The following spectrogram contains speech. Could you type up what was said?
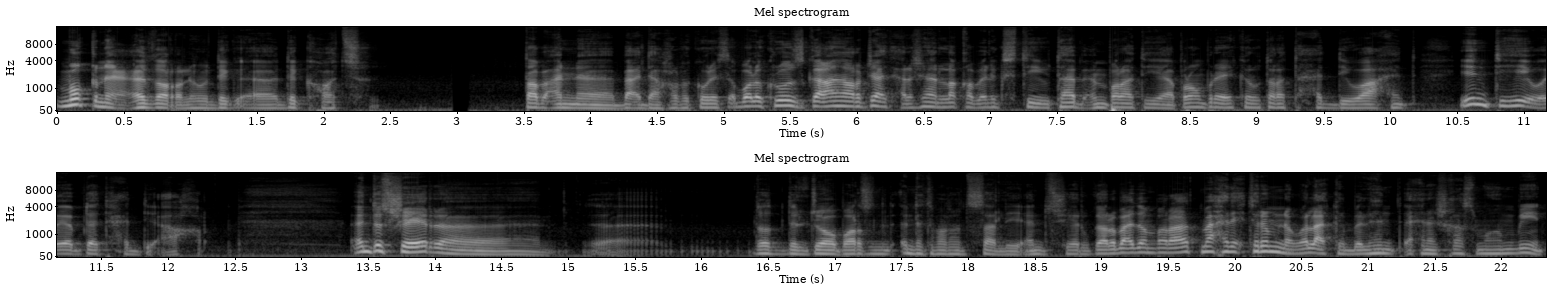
مقنع عذر اللي هو ديوك, ديوك هدسون طبعا بعدها خلف الكواليس أبولو كروز قال أنا رجعت علشان لقب انكس تي وتابع مباراتي يا برون بريكر وترى تحدي واحد ينتهي ويبدأ تحدي آخر. اندس شير آه آه ضد الجوبرز انتهت المباراة بانتصار لي اندس شير. وقالوا بعد المباراة ما حد يحترمنا ولكن بالهند إحنا أشخاص مهمين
